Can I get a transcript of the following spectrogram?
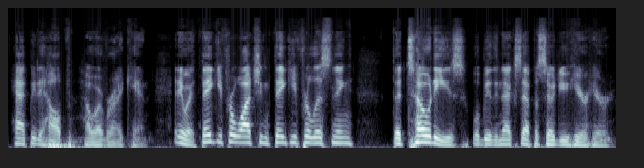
happy to help however I can. Anyway, thank you for watching. Thank you for listening. The Toadies will be the next episode you hear here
